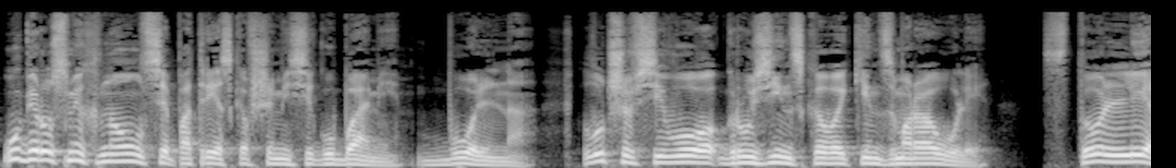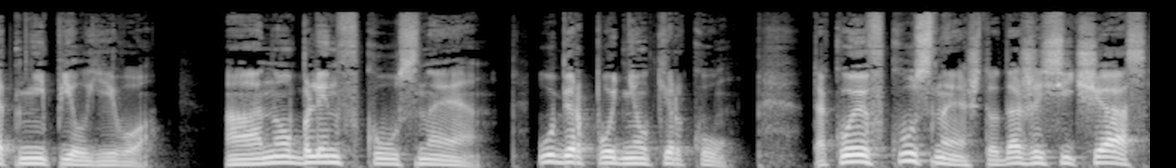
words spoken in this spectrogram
Убер усмехнулся потрескавшимися губами. Больно. Лучше всего грузинского кинзмараули. Сто лет не пил его. А оно, блин, вкусное. Убер поднял кирку. Такое вкусное, что даже сейчас,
